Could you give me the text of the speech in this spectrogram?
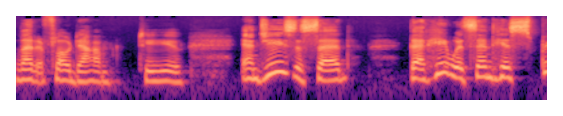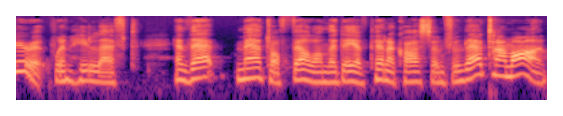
let it flow down to you. And Jesus said that he would send his spirit when he left. And that mantle fell on the day of Pentecost. And from that time on,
